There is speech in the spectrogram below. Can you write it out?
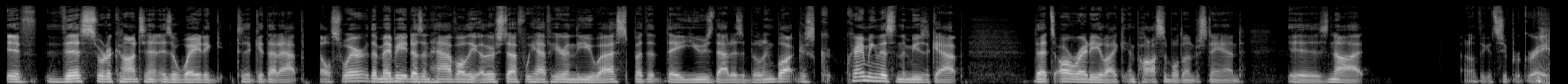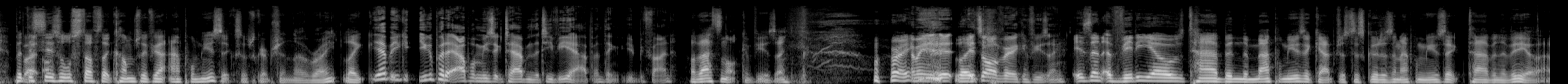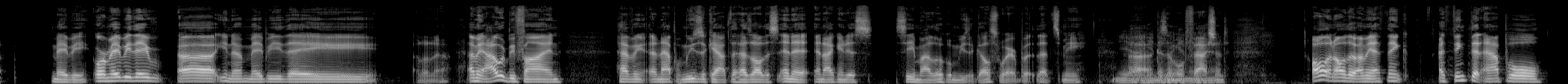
if this sort of content is a way to to get that app elsewhere. That maybe it doesn't have all the other stuff we have here in the U.S., but that they use that as a building block. Because cr- cramming this in the music app, that's already like impossible to understand, is not. I don't think it's super great. But, this is all stuff that comes with your Apple Music subscription, though, right? Like, yeah, but you could, you could put an Apple Music tab in the TV app and think you'd be fine. oh, that's not confusing, right? I mean, it, Like- it's all very confusing. Isn't a video tab in the Apple Music app just as good as an Apple Music tab in the video app? Maybe, or maybe they, uh, you know, maybe they. I don't know. I mean, I would be fine having an Apple Music app that has all this in it, and I can just see my local music elsewhere. But that's me. Yeah, because you're I'm old fashioned. All in all, though, I mean, I think I think that Apple,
